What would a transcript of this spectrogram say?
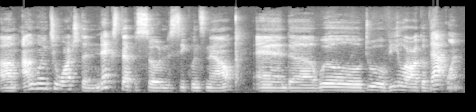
Um, I'm going to watch the next episode in the sequence now, and uh, we'll do a vlog of that one.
